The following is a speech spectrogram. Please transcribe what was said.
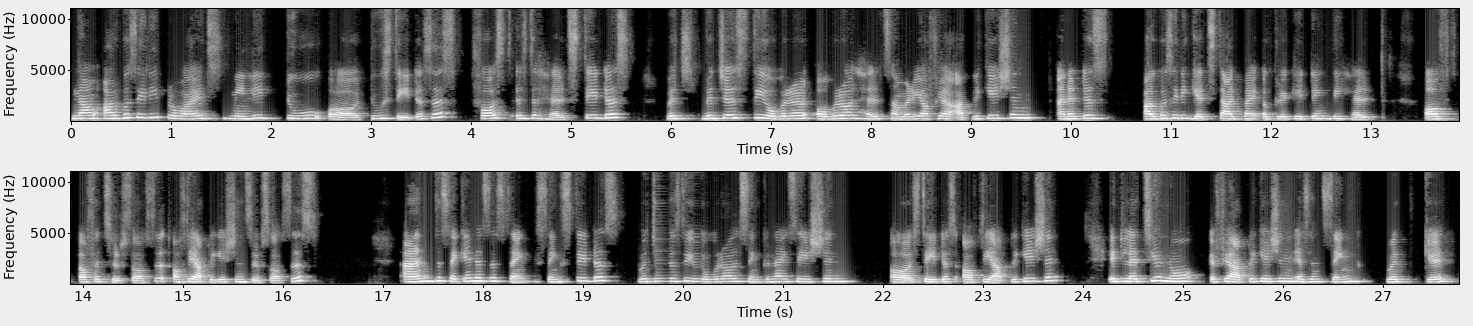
Now, Argo CD provides mainly two, uh, two statuses. First is the health status, which, which is the overall, overall health summary of your application, and it is Argo CD gets started by aggregating the health of, of its resources, of the application's resources. And the second is the sync, sync status, which is the overall synchronization uh, status of the application. It lets you know if your application is in sync with Git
